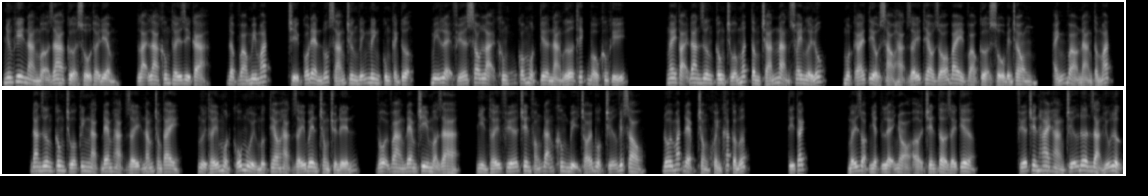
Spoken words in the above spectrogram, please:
Nhưng khi nàng mở ra cửa sổ thời điểm, lại là không thấy gì cả đập vào mi mắt, chỉ có đèn đuốc sáng trưng vĩnh ninh cùng cảnh tượng, mỹ lệ phía sau lại không có một tia nàng ưa thích bầu không khí. Ngay tại đan dương công chúa mất tâm chán nản xoay người lúc, một cái tiểu xảo hạt giấy theo gió bay vào cửa sổ bên trong, ánh vào nàng tầm mắt. Đan dương công chúa kinh ngạc đem hạt giấy nắm trong tay, ngửi thấy một cỗ mùi mực theo hạt giấy bên trong truyền đến, vội vàng đem chi mở ra, nhìn thấy phía trên phóng đãng không bị trói buộc chữ viết sau, đôi mắt đẹp trong khoảnh khắc cầm ướp tí tách, mấy giọt nhiệt lệ nhỏ ở trên tờ giấy kia. Phía trên hai hàng chữ đơn giản hữu lực,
